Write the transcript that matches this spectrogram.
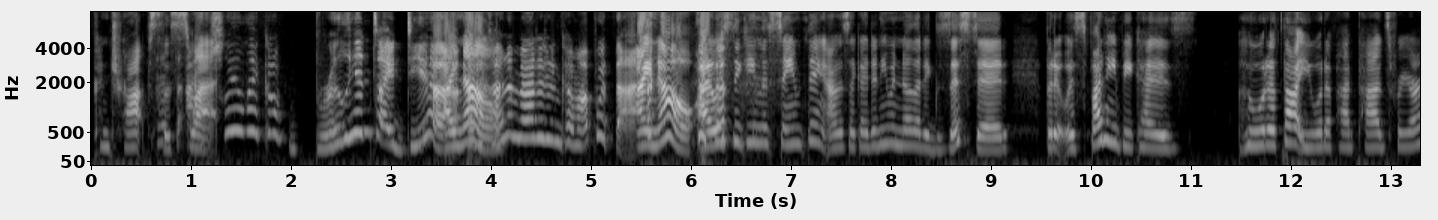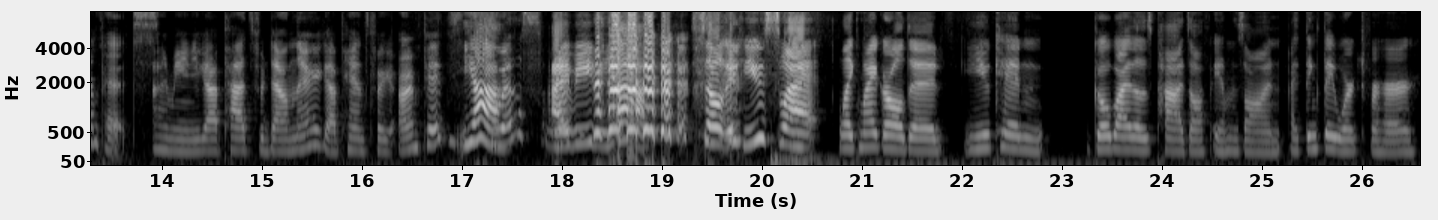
contracts the sweat. actually like a brilliant idea. I know. I'm kind of mad I didn't come up with that. I know. I was thinking the same thing. I was like, I didn't even know that existed, but it was funny because who would have thought you would have had pads for your armpits? I mean, you got pads for down there. You got pants for your armpits. Yeah. Who else? I mean, yeah. so if you sweat like my girl did, you can go buy those pads off Amazon. I think they worked for her.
